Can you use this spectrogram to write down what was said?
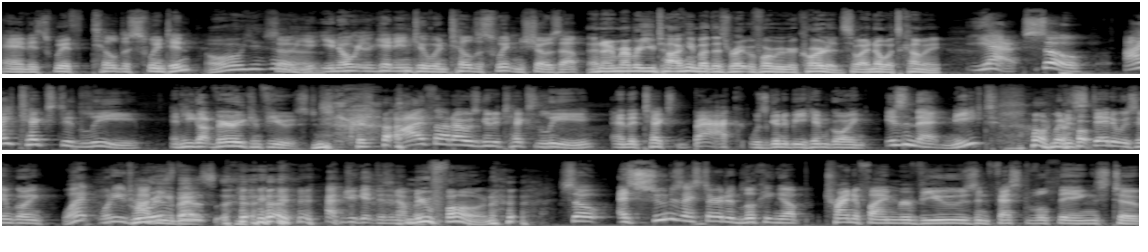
and it's with Tilda Swinton. Oh yeah. So you, you know what you're getting into when Tilda Swinton shows up. and I remember you talking about this right before we recorded, so I know what's coming. Yeah, so I texted Lee and he got very confused because I thought I was going to text Lee and the text back was going to be him going, "Isn't that neat?" Oh, but instead it was him going, "What? What are you Oh, talking about? How did you get this number?" New phone. So as soon as I started looking up, trying to find reviews and festival things to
